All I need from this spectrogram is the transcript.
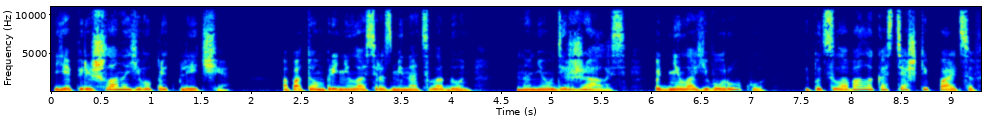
я перешла на его предплечье, а потом принялась разминать ладонь, но не удержалась, подняла его руку и поцеловала костяшки пальцев,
